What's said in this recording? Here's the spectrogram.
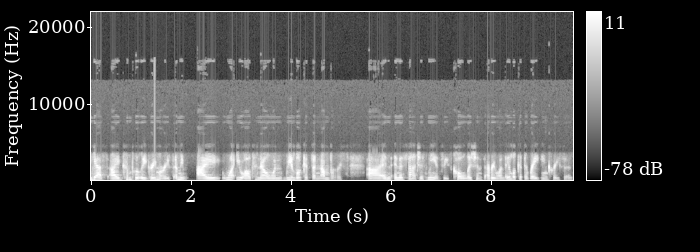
Yes, I completely agree, Maurice. I mean, I want you all to know when we look at the numbers, uh, and, and it's not just me, it's these coalitions, everyone, they look at the rate increases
